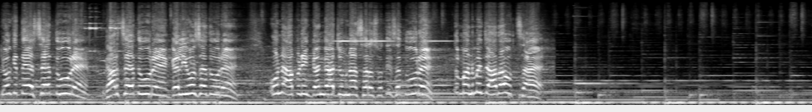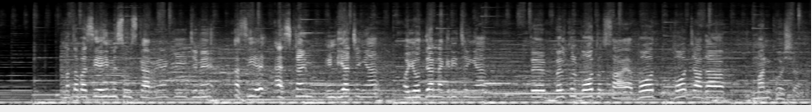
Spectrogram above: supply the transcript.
क्योंकि देश से दूर हैं, घर से दूर हैं, गलियों से दूर हैं। उन अपनी गंगा जमुना सरस्वती से दूर हैं तो मन में ज्यादा उत्साह है ਮਤਲਬ ਅਸੀਂ ਇਹੀ ਮਹਿਸੂਸ ਕਰ ਰਹੇ ਹਾਂ ਕਿ ਜਿਵੇਂ ਅਸੀਂ ਇਹ- ਇਸ ਟਾਈਮ ਇੰਡੀਆ 'ਚ ਹੀ ਹਾਂ ਅਯੋਧਿਆ ਨਗਰੀ 'ਚ ਹੀ ਹਾਂ ਤੇ ਬਿਲਕੁਲ ਬਹੁਤ ਉਤਸ਼ਾਹ ਹੈ ਬਹੁਤ ਬਹੁਤ ਜ਼ਿਆਦਾ ਮਨ ਖੁਸ਼ ਹੈ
